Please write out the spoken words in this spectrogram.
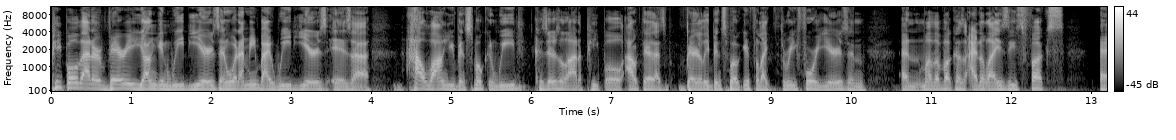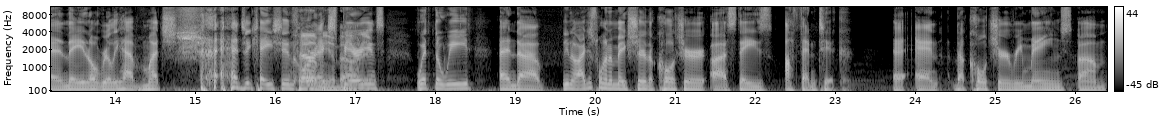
people that are very young in weed years. And what I mean by weed years is uh, how long you've been smoking weed. Because there's a lot of people out there that's barely been smoking for like three, four years, and and motherfuckers idolize these fucks, and they don't really have much education Tell or me about it. experience with the weed. And uh, you know, I just want to make sure the culture uh, stays authentic. And the culture remains, um,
